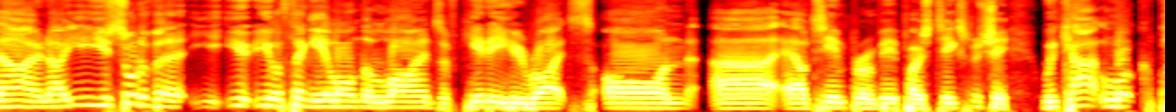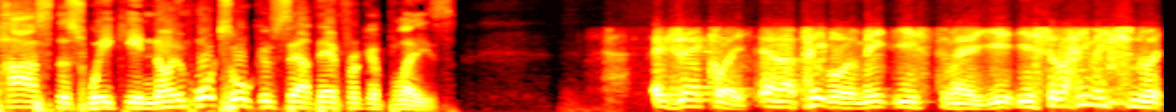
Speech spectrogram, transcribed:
No, no, you, you sort of uh, you, you're thinking along the lines of Ketty, who writes on uh, our Tempur and Bedpost text machine. We can't look past this weekend. No more talk of South Africa, please. Exactly, and uh, people have used to me yesterday. mentioned me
